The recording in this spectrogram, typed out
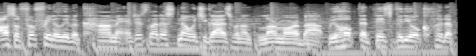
Also, feel free to leave a comment and just let us know what you guys want to learn more about. We hope that this video cleared up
